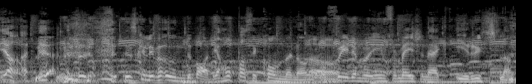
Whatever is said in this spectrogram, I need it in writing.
ja, det skulle ju vara underbart. Jag hoppas det kommer någon gång. Freedom of Information Act i Ryssland.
